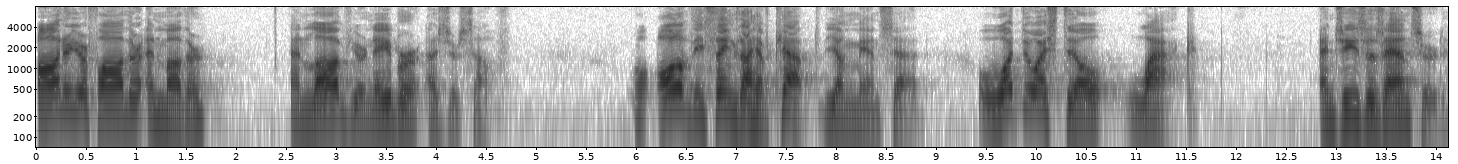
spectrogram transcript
honor your father and mother and love your neighbor as yourself. Well, all of these things I have kept, the young man said. What do I still lack? And Jesus answered,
